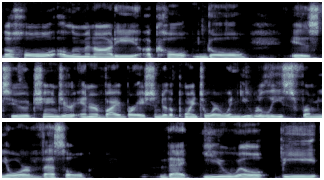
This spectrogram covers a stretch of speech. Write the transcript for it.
The whole Illuminati occult goal is to change your inner vibration to the point to where when you release from your vessel that you will be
